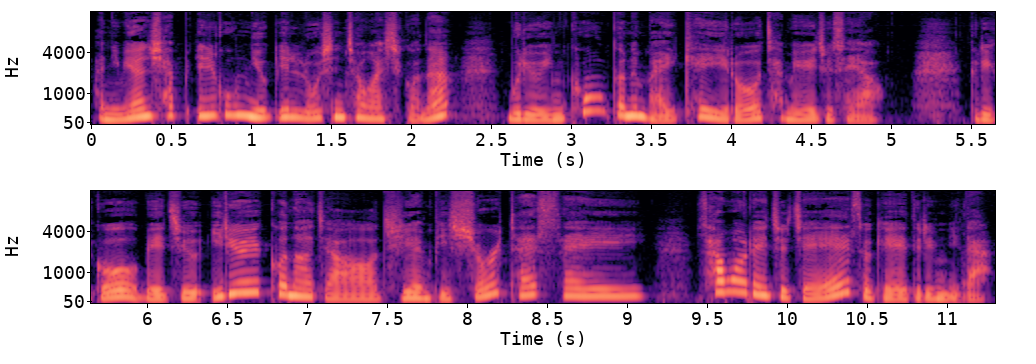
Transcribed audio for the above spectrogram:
아니면 샵 1061로 신청하시거나 무료인 콩 또는 my K로 참여해주세요. 그리고 매주 일요일 코너죠. GMP Short Essay. 3월의 주제 소개해 드립니다.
